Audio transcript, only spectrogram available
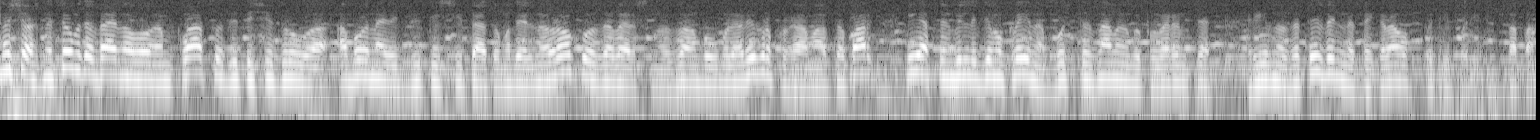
Ну що ж, на цьому дизайнового М-класу 2002 або навіть 2005 модельного року завершено. З вами був Муляр Ігор, програма Автопарк і Автомобільний Дім Україна. Будьте з нами, ми повернемося рівно за тиждень на цей канал Спотіфорі. цій порі. Па-па.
